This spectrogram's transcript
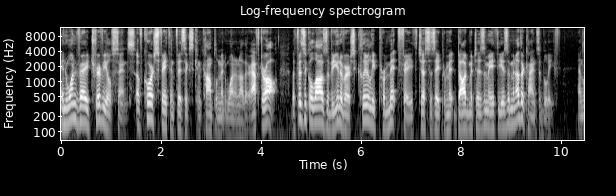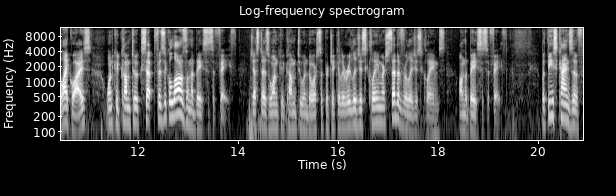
In one very trivial sense, of course faith and physics can complement one another. After all, the physical laws of the universe clearly permit faith just as they permit dogmatism, atheism, and other kinds of belief. And likewise, one could come to accept physical laws on the basis of faith, just as one could come to endorse a particular religious claim or set of religious claims on the basis of faith. But these kinds of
